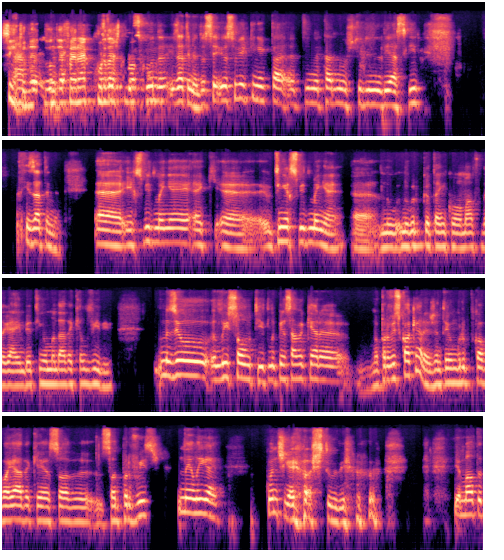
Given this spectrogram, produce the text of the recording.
Sim, ah, tu na segunda-feira acordaste na segunda, exatamente. Eu, sei, eu, sabia que tinha, que estar, tinha estado no estúdio no dia a seguir. Exatamente. Uh, e recebi de manhã, uh, eu tinha recebido de manhã uh, no, no grupo que eu tenho com a malta da HMB, tinham mandado aquele vídeo mas eu li só o título e pensava que era uma parvoíce qualquer. A gente tem um grupo de coboiada que é só de, só de parvoíces, nem liguei. Quando cheguei ao estúdio e a malta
